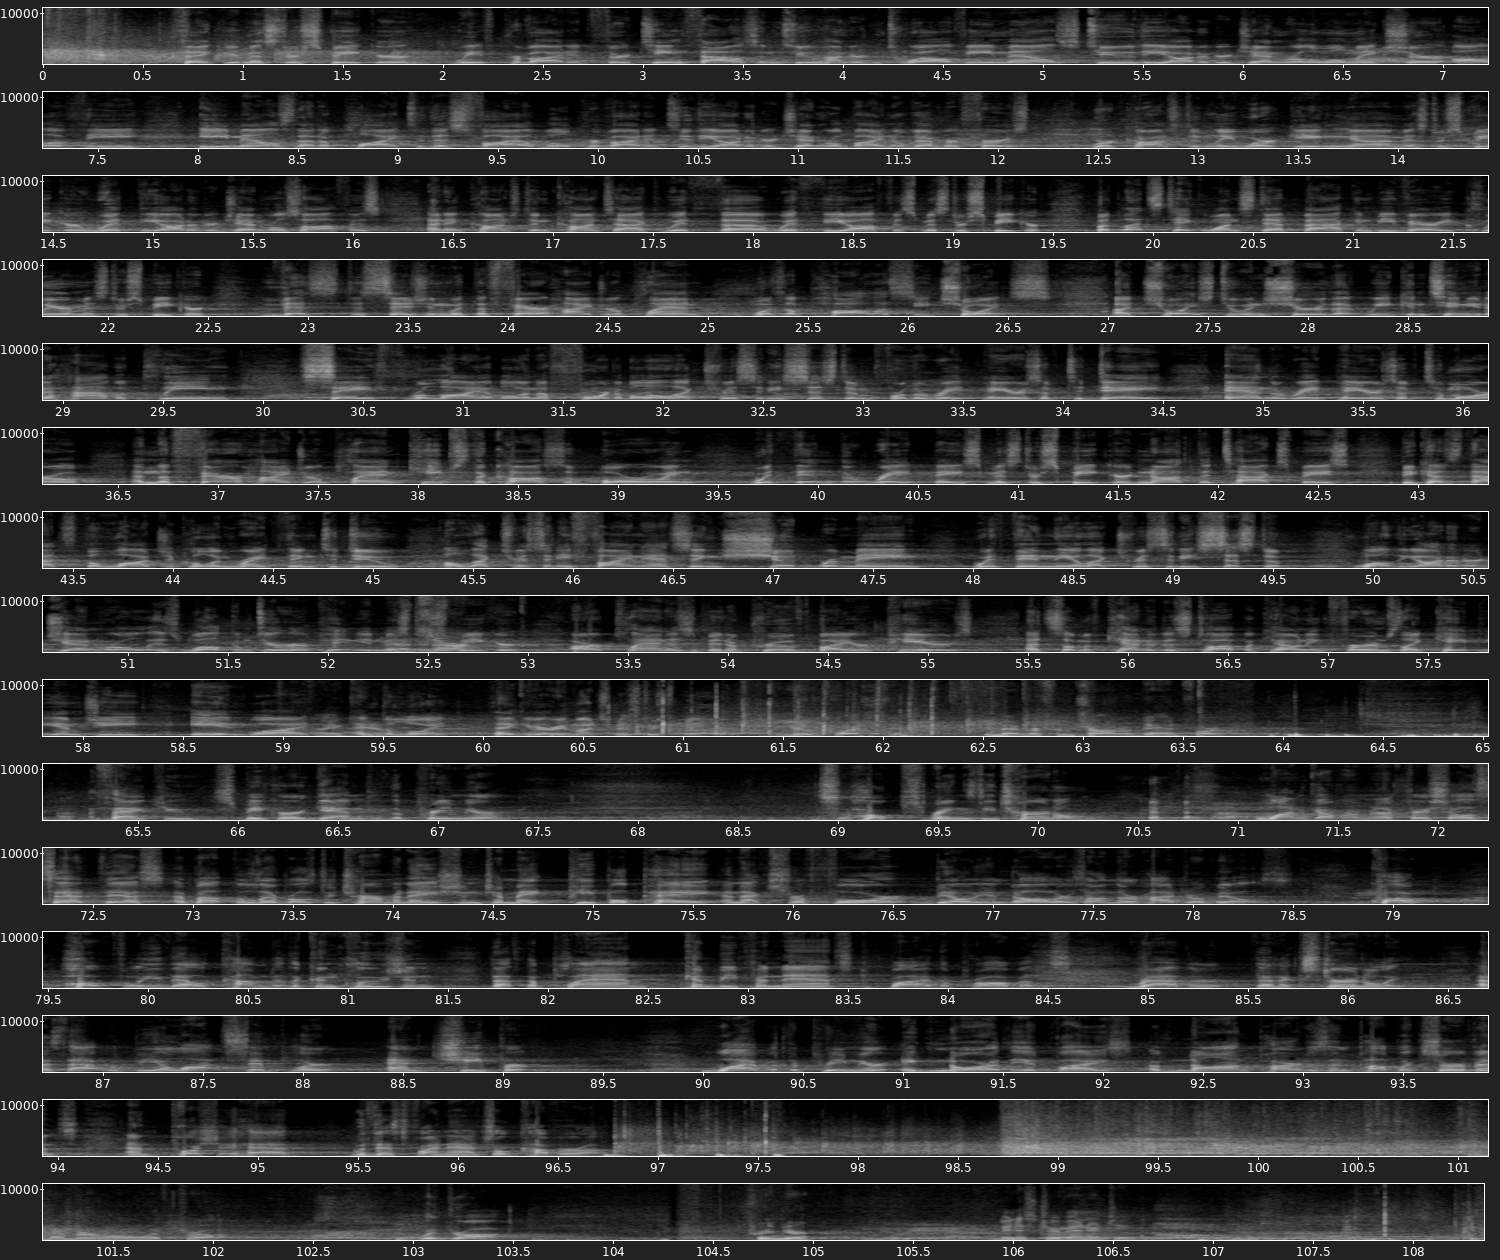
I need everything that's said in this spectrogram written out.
Thank you, Mr. Speaker. We've provided 13,212 emails to the Auditor General, and we'll make sure all of the emails that apply to this file will be provided to the Auditor General by November 1st. We're constantly working, uh, Mr. Speaker, with the Auditor General's office and in constant contact with, uh, with the office, Mr. Speaker. But let's take one step back and be very clear, Mr. Speaker. This decision with the Fair Hydro Plan was a policy choice, a choice to ensure that we continue to have a clean, safe, safe, reliable and affordable electricity system for the ratepayers of today and the ratepayers of tomorrow, and the Fair Hydro Plan keeps the cost of borrowing within the rate base, Mr. Speaker, not the tax base, because that's the logical and right thing to do. Electricity financing should remain within the electricity system. While the Auditor General is welcome to her opinion, Mr. Answer. Speaker, our plan has been approved by her peers at some of Canada's top accounting firms like KPMG, E&Y, and. Deloitte. Thank you very much, Mr. Speaker. New question. The member from Toronto Danforth. Thank you, Speaker. Again to the Premier. Hope springs eternal. One government official said this about the Liberals' determination to make people pay an extra $4 billion on their hydro bills. Quote, hopefully they'll come to the conclusion that the plan can be financed by the province rather than externally, as that would be a lot simpler and cheaper. Why would the Premier ignore the advice of nonpartisan public servants and push ahead with this financial cover-up? The member will withdraw. Withdraw. Premier? Minister of Energy.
